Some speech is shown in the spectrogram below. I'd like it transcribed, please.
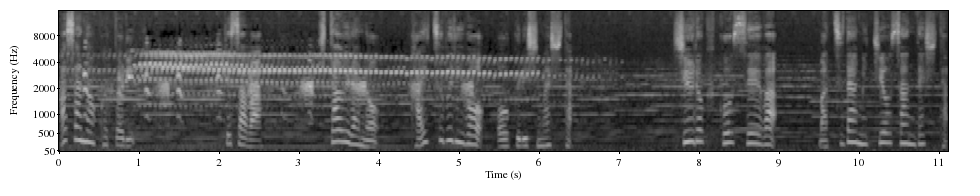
朝の小鳥。今朝は北浦の貝つぶりをお送りしました。収録構成は松田道夫さんでした。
